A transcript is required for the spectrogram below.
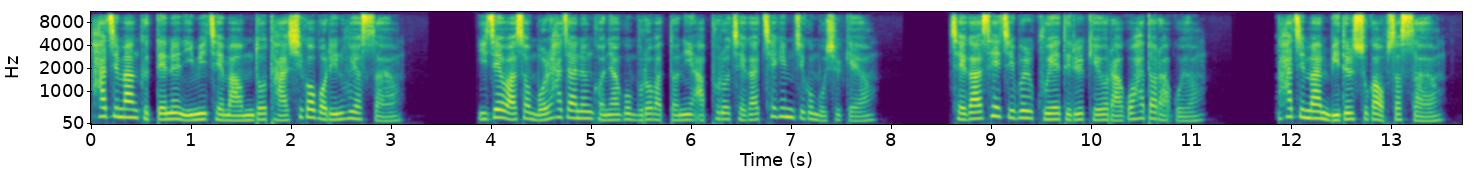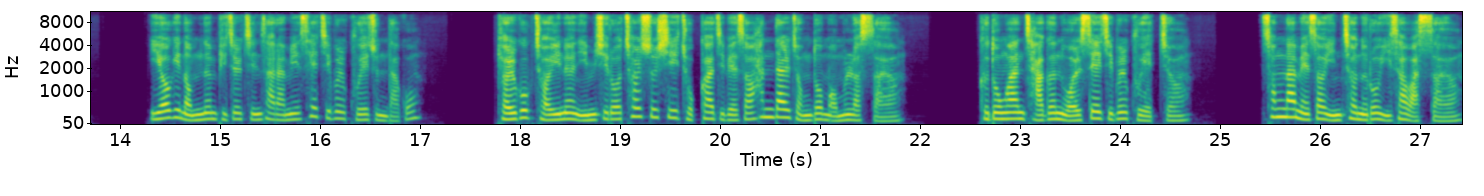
하지만 그때는 이미 제 마음도 다 식어버린 후였어요. 이제 와서 뭘 하자는 거냐고 물어봤더니 앞으로 제가 책임지고 모실게요. 제가 새 집을 구해드릴게요 라고 하더라고요. 하지만 믿을 수가 없었어요. 2억이 넘는 빚을 진 사람이 새 집을 구해준다고? 결국 저희는 임시로 철수 씨 조카 집에서 한 달 정도 머물렀어요. 그동안 작은 월세 집을 구했죠. 성남에서 인천으로 이사 왔어요.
